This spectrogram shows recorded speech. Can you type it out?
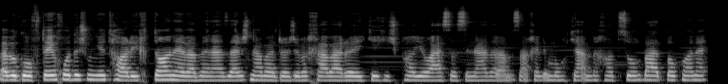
و به گفته خودشون یه تاریخ دانه و به نظرش نباید راجع به خبرهایی که هیچ پایه و اساسی ندارن مثلا خیلی محکم بخواد صحبت بکنه.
